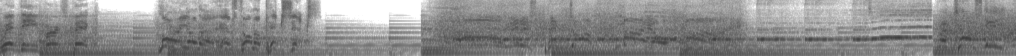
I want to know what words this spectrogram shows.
with the first pick. Mariota has thrown a pick six. Oh, it is picked off! My, oh, my! Gronkowski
